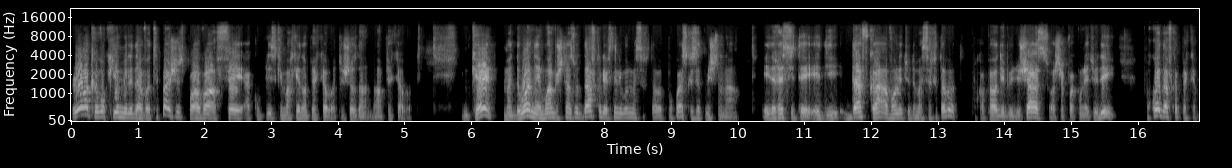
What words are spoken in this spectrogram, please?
Kiyom Milé d'Avot, ce n'est pas juste pour avoir fait, accompli ce qui est marqué dans Pirkei Avot, les choses dans, dans Pirkei. Pourquoi est-ce que cette Mishnah est récitée et dit Dafka avant l'étude de Masechet Avot Pourquoi pas au début du chasse ou à chaque fois qu'on l'étudie Pourquoi Dafka Pekavot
